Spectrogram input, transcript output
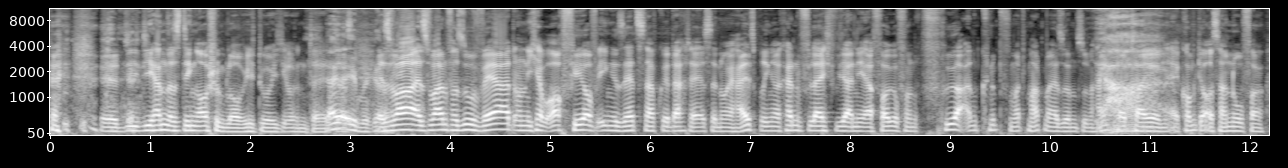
Äh, die, die haben das Ding auch schon, glaube ich, durch. Und äh, ja, ja, das, eben, es, war, es war ein Versuch wert und ich habe auch viel auf ihn gesetzt, habe gedacht, er ist der neue Heilsbringer, kann vielleicht wieder an die Erfolge von früher anknüpfen. Manchmal hat man ja so, so einen Heimvorteil. Ja. Er kommt ja aus Hannover.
